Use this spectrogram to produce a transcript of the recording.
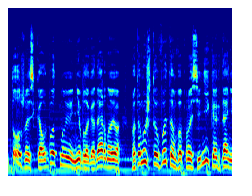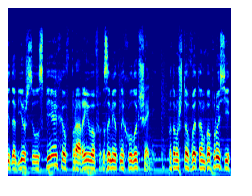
Должность колготную, неблагодарную, потому что в этом вопросе никогда не добьешься успехов, прорывов, заметных улучшений. Потому что в этом вопросе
